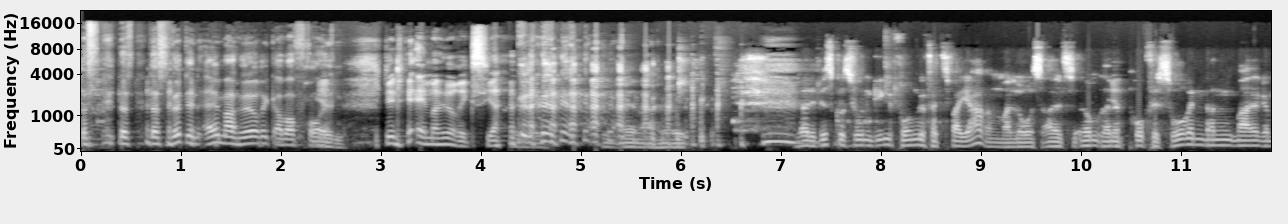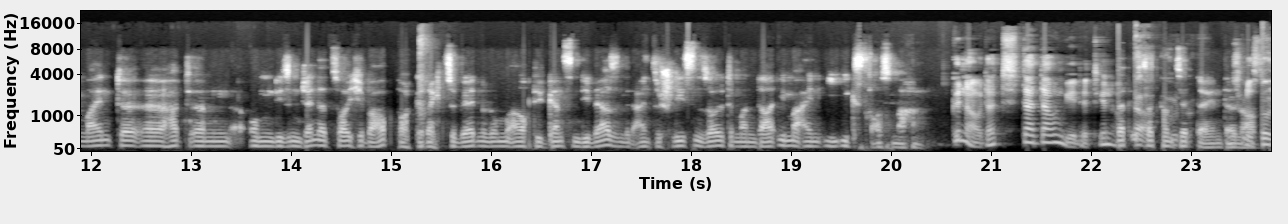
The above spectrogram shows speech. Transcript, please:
Das, das, das wird den Elmar Hörig aber freuen. Den Elmar Hörix, ja. Ja, die Diskussion ging vor ungefähr zwei Jahren mal los, als irgendeine Professorin dann mal gemeinte äh, hat, ähm, um diesem Genderzeug überhaupt noch gerecht zu werden und um auch die ganzen Diversen mit einzuschließen, sollte man da immer ein iX draus machen. Genau, das, da, darum geht es, genau. Das ist Ja, das Konzept dahinter. glaub So,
